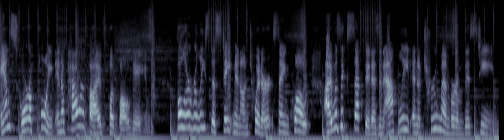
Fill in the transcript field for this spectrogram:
and score a point in a Power 5 football game. Fuller released a statement on Twitter saying, quote, I was accepted as an athlete and a true member of this team.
